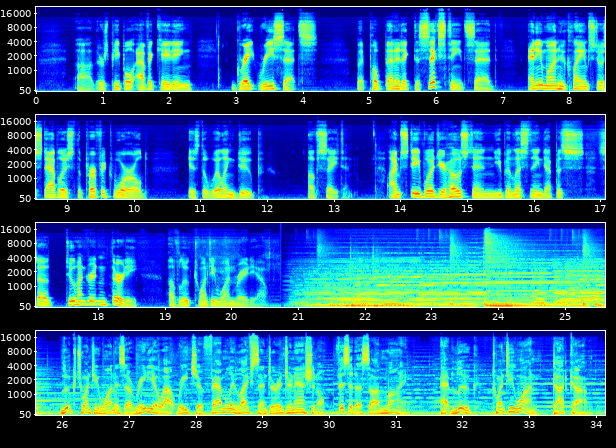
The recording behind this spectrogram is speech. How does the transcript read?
Uh, there's people advocating great resets, but Pope Benedict XVI said anyone who claims to establish the perfect world is the willing dupe of Satan. I'm Steve Wood, your host, and you've been listening to episode 230 of Luke 21 Radio. Luke 21 is a radio outreach of Family Life Center International. Visit us online at luke21.com.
